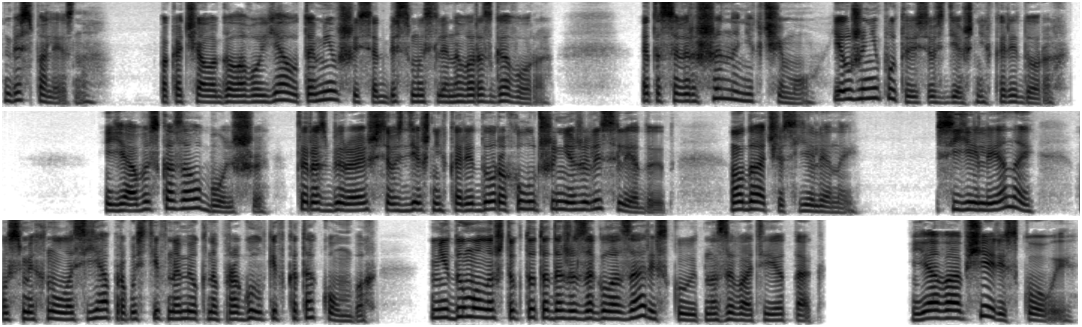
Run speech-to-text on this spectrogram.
Бесполезно. Покачала головой я, утомившись от бессмысленного разговора. Это совершенно ни к чему. Я уже не путаюсь в здешних коридорах. Я бы сказал больше. Ты разбираешься в здешних коридорах лучше, нежели следует. Удачи с Еленой. С Еленой? Усмехнулась я, пропустив намек на прогулки в катакомбах. Не думала, что кто-то даже за глаза рискует называть ее так. «Я вообще рисковый,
